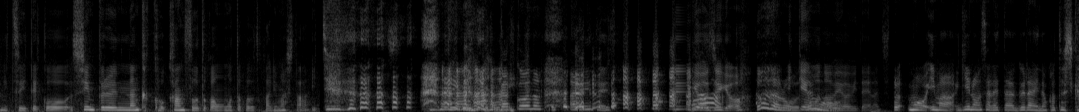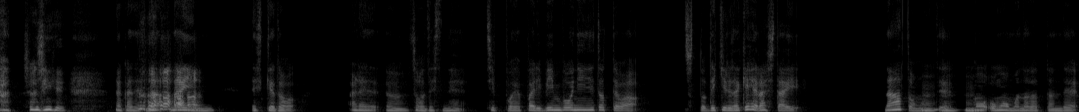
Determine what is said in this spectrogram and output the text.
についてこうシンプルになんかこう感想とか思ったこととかありました？学校のあれみたいです。授業 授業。どうだろう。意見を述べようみたいな。もう今議論されたぐらいのことしか正直なんかねな ないんですけどあれうんそうですね。チップはやっぱり貧乏人にとってはちょっとできるだけ減らしたいなと思って、もう思うものだったんで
